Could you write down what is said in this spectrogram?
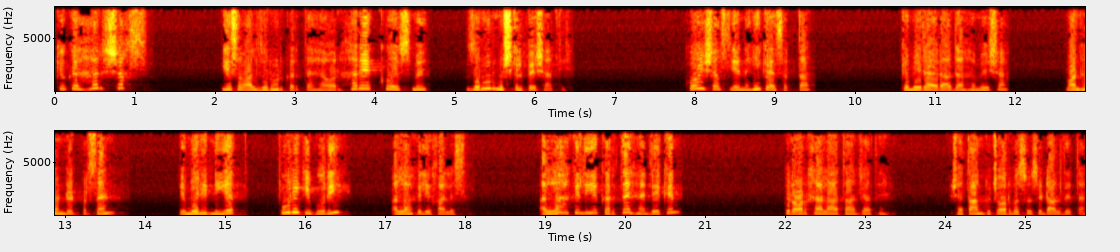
کیونکہ ہر شخص یہ سوال ضرور کرتا ہے اور ہر ایک کو اس میں ضرور مشکل پیش آتی کوئی شخص یہ نہیں کہہ سکتا کہ میرا ارادہ ہمیشہ ون ہنڈریڈ پرسینٹ یہ میری نیت پوری کی پوری اللہ کے لیے خالص ہے۔ اللہ کے لیے کرتے ہیں لیکن پھر اور خیالات آ جاتے ہیں۔ شیطان کچھ اور بسوں سے ڈال دیتا ہے۔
